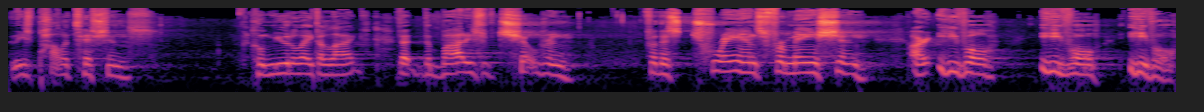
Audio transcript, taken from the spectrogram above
And these politicians who mutilate the, lives, the, the bodies of children for this transformation are evil, evil, evil.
